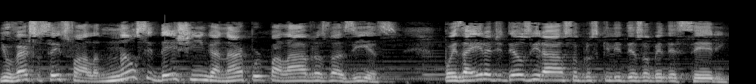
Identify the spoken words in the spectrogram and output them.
E o verso 6 fala: Não se deixe enganar por palavras vazias, pois a ira de Deus virá sobre os que lhe desobedecerem.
